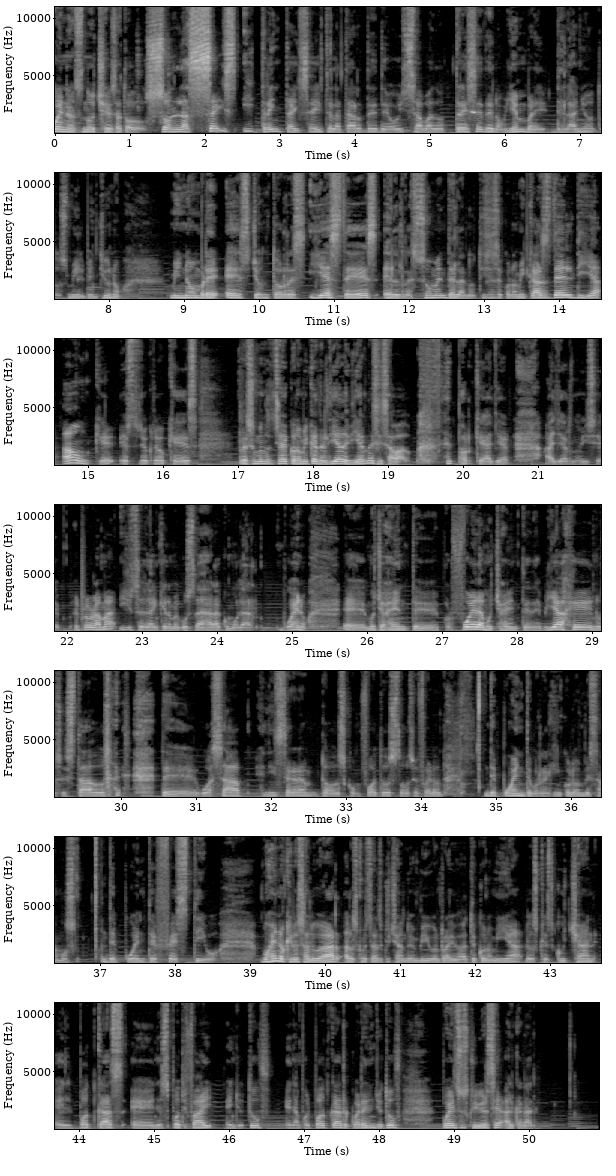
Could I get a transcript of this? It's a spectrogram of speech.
Buenas noches a todos. Son las 6 y 36 de la tarde de hoy, sábado 13 de noviembre del año 2021. Mi nombre es John Torres y este es el resumen de las noticias económicas del día, aunque esto yo creo que es resumen de noticias económicas del día de viernes y sábado, porque ayer, ayer no hice el programa y ustedes saben que no me gusta dejar acumular. Bueno, eh, mucha gente por fuera, mucha gente de viaje en los estados de WhatsApp, en Instagram, todos con fotos, todos se fueron de puente, porque aquí en Colombia estamos de puente festivo. Bueno, quiero saludar a los que me están escuchando en vivo en Radio Dato Economía, los que escuchan el podcast en Spotify, en YouTube, en Apple Podcast. Recuerden en YouTube pueden suscribirse al canal.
